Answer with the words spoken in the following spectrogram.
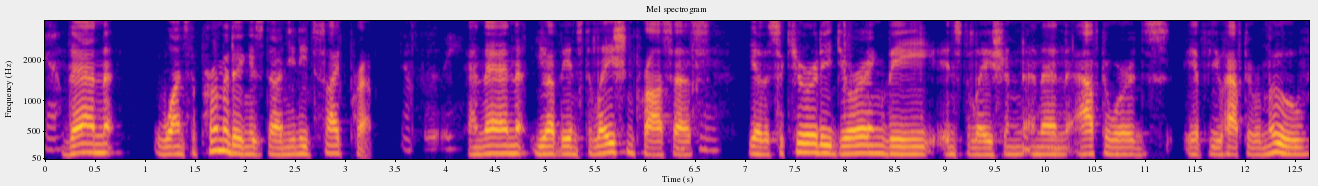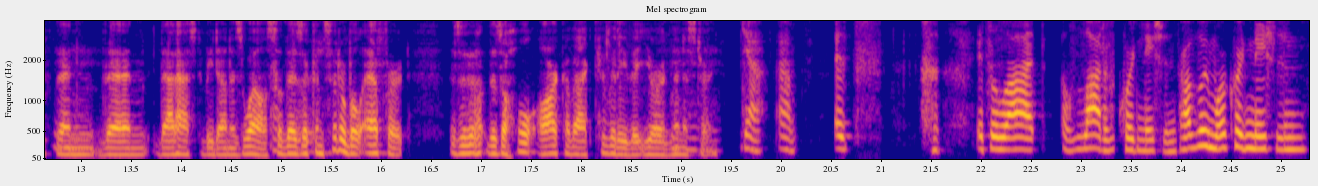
Yeah. Then, once the permitting is done, you need site prep. Absolutely. And then you have the installation process. Mhm. You have the security during the installation, and then Mm-hmm. afterwards, if you have to remove, then then that has to be done as well. So there's a considerable effort. There's a there's a whole arc of activity that you're administering. Yeah, um, it's it's a lot a lot of coordination. Probably more coordination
